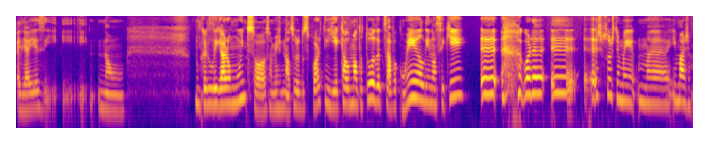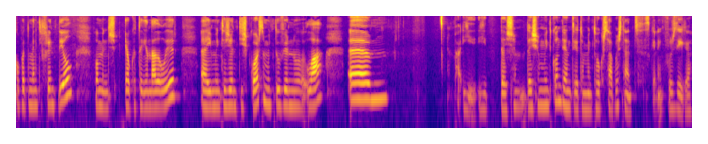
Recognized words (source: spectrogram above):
alheias e, e, e não nunca lhe ligaram muito, só, só mesmo na altura do Sporting, e aquela malta toda que estava com ele e não sei o quê, Uh, agora, uh, as pessoas têm uma, uma imagem completamente diferente dele, pelo menos é o que eu tenho andado a ler, uh, e muita gente diz que gosta muito do ver no, lá. Um, pá, e, e deixa-me deixa muito contente, eu também estou a gostar bastante, se querem que vos diga.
